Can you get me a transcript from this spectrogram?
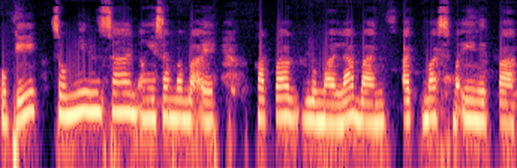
Okay? So, minsan ang isang babae kapag lumalaban at mas mainit pa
